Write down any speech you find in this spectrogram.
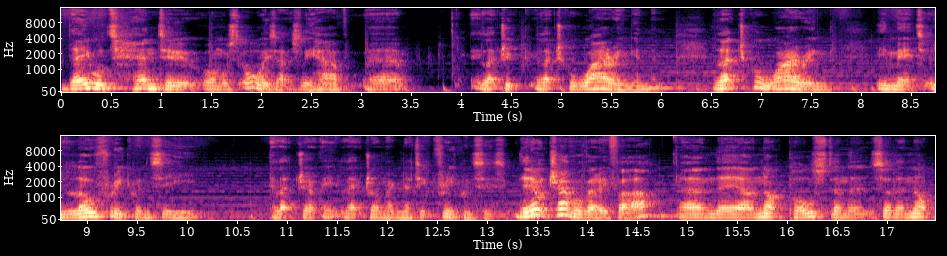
They will tend to almost always actually have uh, electric electrical wiring in them. Electrical wiring emit low frequency electro electromagnetic frequencies. They don't travel very far and they are not pulsed and the, so they're not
